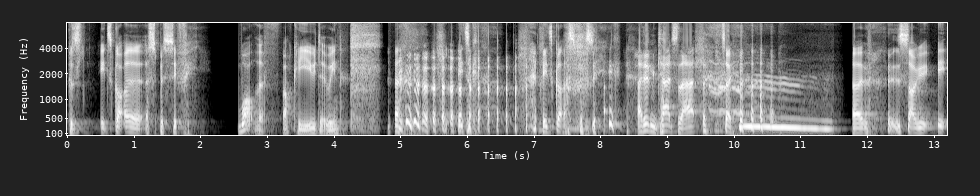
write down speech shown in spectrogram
because it's got a, a specific. What the fuck are you doing? it's got, it's got a specific. I didn't catch that. So, uh, so it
